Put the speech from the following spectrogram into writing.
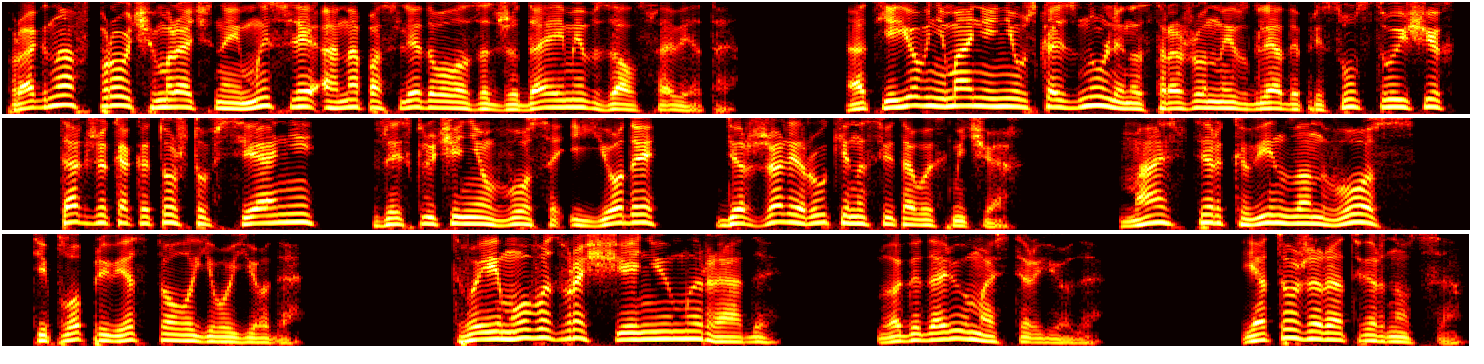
Прогнав прочь мрачные мысли, она последовала за джедаями в зал совета. От ее внимания не ускользнули настороженные взгляды присутствующих, так же, как и то, что все они, за исключением Воса и Йоды, держали руки на световых мечах. «Мастер Квинлан Вос!» — тепло приветствовал его Йода. «Твоему возвращению мы рады. Благодарю, мастер Йода. Я тоже рад вернуться.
